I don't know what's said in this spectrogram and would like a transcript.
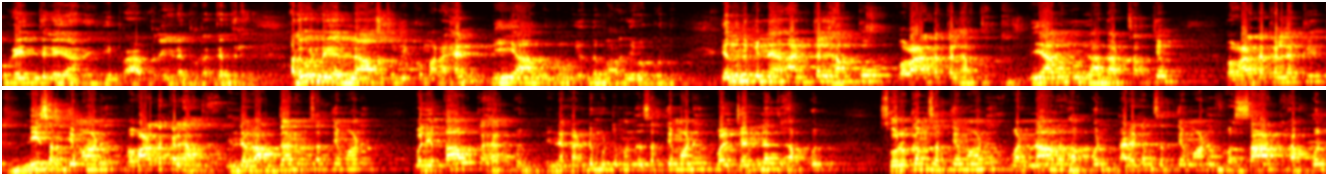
പുകഴ്ത്തുകയാണ് ഈ പ്രാർത്ഥനയുടെ തുടക്കത്തിൽ അതുകൊണ്ട് എല്ലാ സ്തുതിക്കും അർഹൻ നീയാകുന്നു എന്ന് പറഞ്ഞു വെക്കുന്നു. എന്നിട്ട് പിന്നെ അൻതൽ ഹക്കു വവാദക്കൽ ഹക്കു നീയാകുന്നു യാഥാർത്ഥ സത്യം. വവാദക്കൽ ഹക്ക് നീ സത്യമാണ്. വവാദക്കൽ ഹക്ക് നിന്റെ വാഗ്ദാനം സത്യമാണ്. വലിക്കാവുക്ക ഹക്കുൻ നിന്നെ കണ്ടുമുട്ടുമെന്നത് സത്യമാണ്. വൽ ജന്നത്ത് ഹക്കുൻ സ്വർഗം സത്യമാണ്. വന്നാറ് ഹക്കുൻ നരകം സത്യമാണ്. വസാഖ് ഹക്കുൻ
